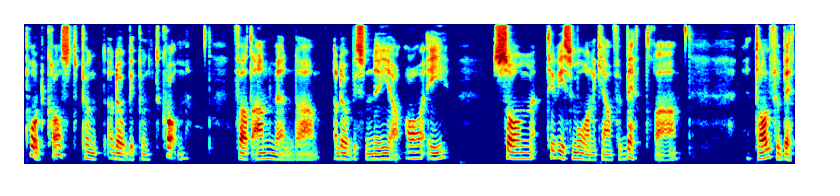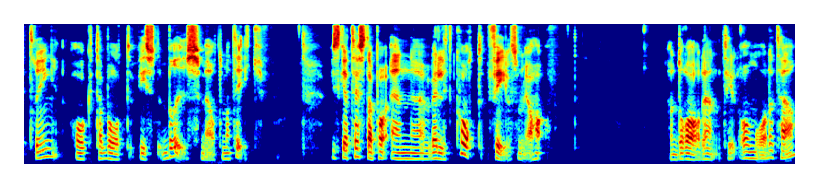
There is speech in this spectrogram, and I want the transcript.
podcast.adobe.com för att använda Adobes nya AI som till viss mån kan förbättra talförbättring och ta bort visst brus med automatik. Vi ska testa på en eh, väldigt kort fil som jag har. Jag drar den till området här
